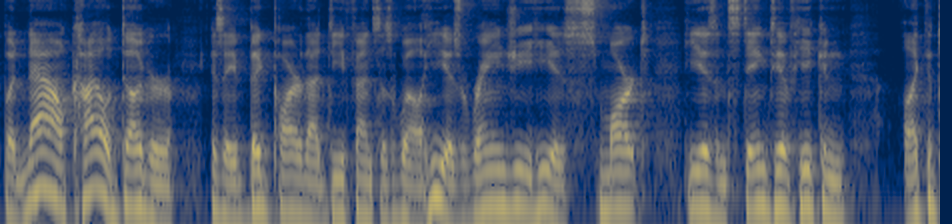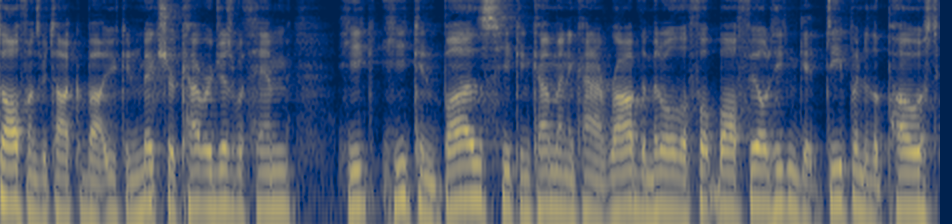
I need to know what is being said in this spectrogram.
But now Kyle Dugger is a big part of that defense as well. He is rangy, he is smart, he is instinctive. He can, like the Dolphins we talk about, you can mix your coverages with him. He he can buzz. He can come in and kind of rob the middle of the football field. He can get deep into the post.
